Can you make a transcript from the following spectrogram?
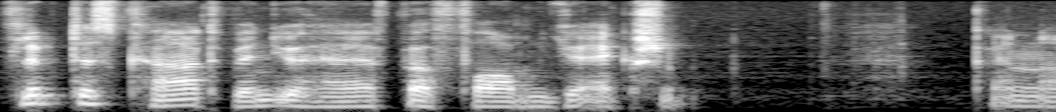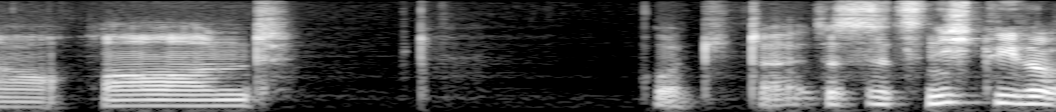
flip this card when you have performed your action. Genau. Und gut, das ist jetzt nicht wie bei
